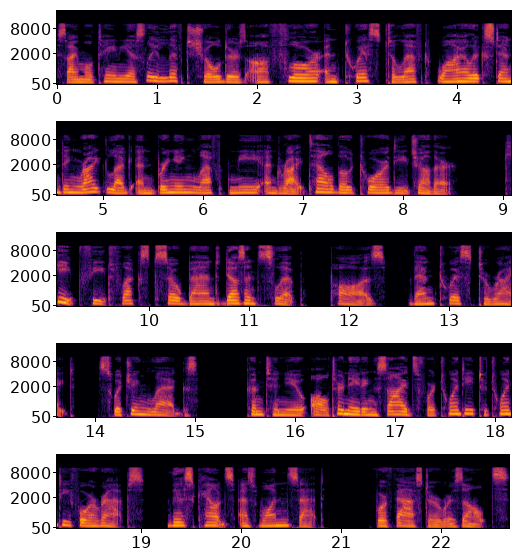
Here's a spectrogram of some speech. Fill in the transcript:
simultaneously lift shoulders off floor and twist to left while extending right leg and bringing left knee and right elbow toward each other. Keep feet flexed so band doesn't slip, pause, then twist to right, switching legs. Continue alternating sides for 20 to 24 reps, this counts as one set. For faster results,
